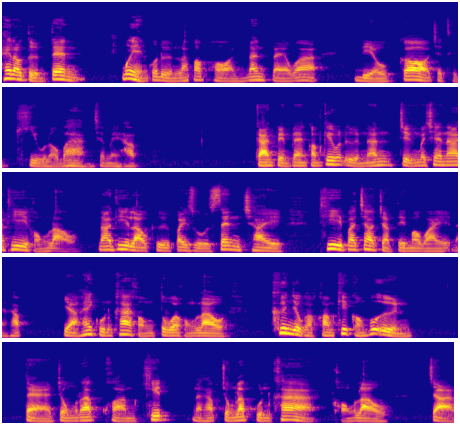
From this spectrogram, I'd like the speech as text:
ให้เราตื่นเต้นเมื่อเห็นคนอื่นรับพระพรนั่นแปลว่า เดี๋ยวก็จะถึงคิวเราบ้างใช่ไหมครับ การเปลี่ยนแปลงความคิดคนอื่นนั้น จึงไม่ใช่หน้าที่ของเรา หน้าที่เราคือไปสู่เส้นชัยที่พระเจ้าจัดเตรียมมาไว้นะครับ อย่าให้คุณค่าของตัวของเราขึ้นอยู่กับความคิดของผู้อื่น แต่จงรับความคิดนะครับ จงรับคุณค่าของเราจาก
